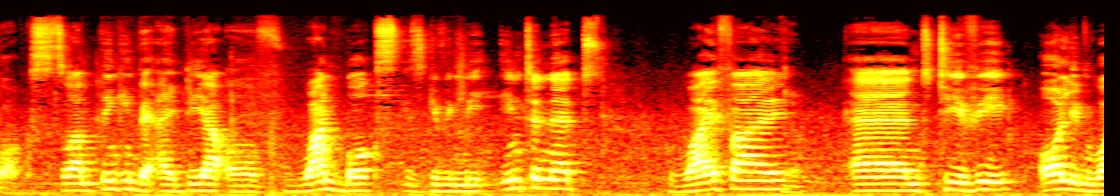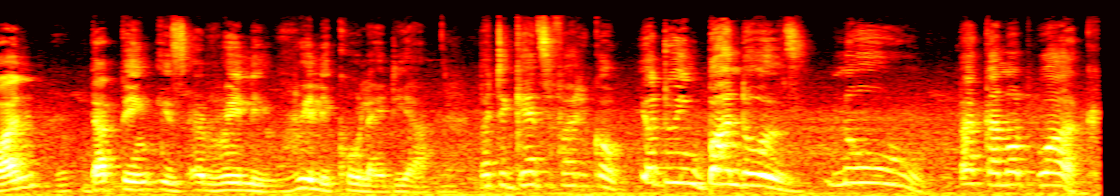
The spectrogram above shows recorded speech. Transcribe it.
box. So I'm thinking the idea of one box is giving me internet, Wi-Fi, and TV all in one. That thing is a really, really cool idea. But again, Safaricom, you're doing bundles. No, that cannot work.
